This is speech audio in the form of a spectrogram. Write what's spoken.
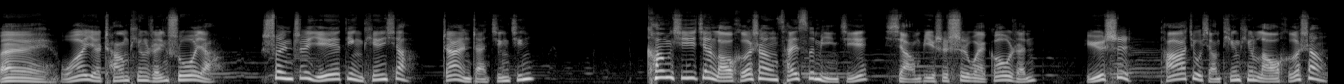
哎，我也常听人说呀，顺治爷定天下，战战兢兢。”康熙见老和尚才思敏捷，想必是世外高人，于是他就想听听老和尚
